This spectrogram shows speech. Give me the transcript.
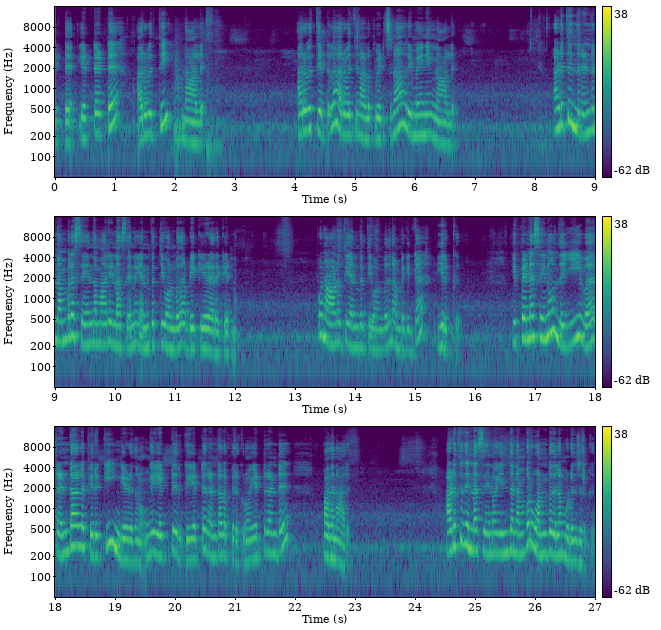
எட்டு. எட்டு எட்டு அறுபத்தி நாலு அறுபத்தி எட்டில் அறுபத்தி நாலு போயிடுச்சுன்னா ரிமைனிங் நாலு. அடுத்து இந்த ரெண்டு நம்பரை சேர்ந்த மாதிரி என்ன செய்யணும்? எண்பத்தி ஒன்பது அப்படியே கீழே இறக்கிடணும். இப்போ நானூற்றி எண்பத்தி ஒன்பது நம்மக்கிட்ட இருக்குது இப்போ என்ன செய்யணும்? இந்த ஈவை ரெண்டால் பெருக்கி இங்கே எழுதணும். இங்கே எட்டு இருக்குது எட்டு ரெண்டால் பெருக்கிறோம். எட்டு ரெண்டு பதினாறு. அடுத்தது என்ன செய்யணும்? இந்த நம்பர் ஒன்பதில் முடிஞ்சிருக்கு.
